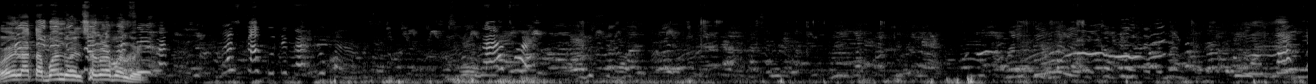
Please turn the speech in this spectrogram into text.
होईल आता बंद होईल सगळं बंद होईल मम्मी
